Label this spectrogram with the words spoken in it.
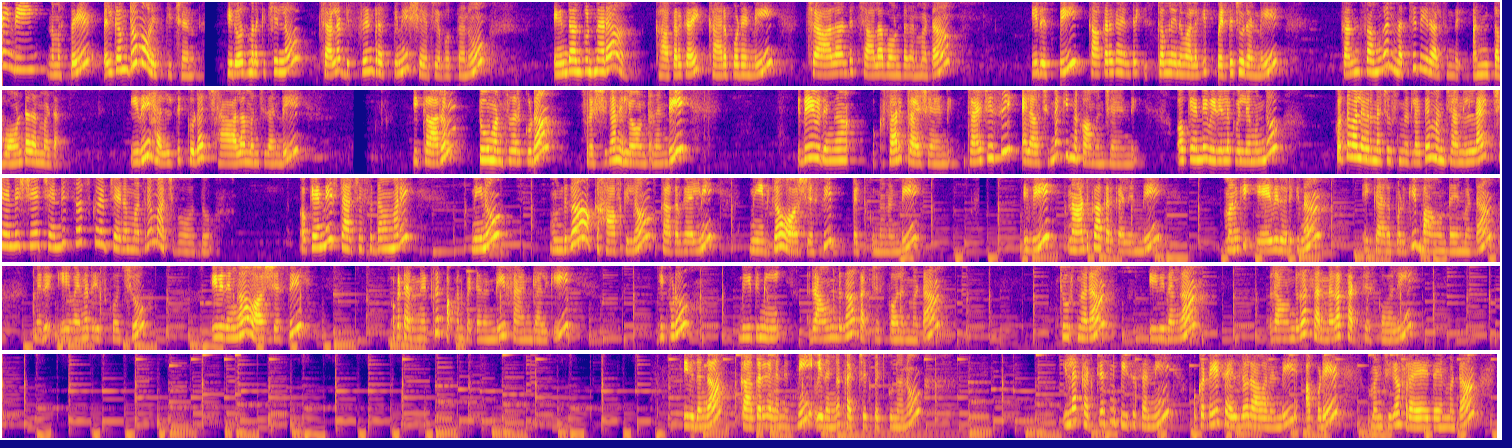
Hi అండి. నమస్తే welcome to Moni's kitchen. ఈరోజు మన కిచెన్లో చాలా డిఫరెంట్ రెసిపీని షేర్ చేయబోతున్నాను ఏంటో అనుకుంటున్నారా కాకరకాయ కారపొడి అండి చాలా అంటే చాలా బాగుంటుంది అనమాట ఈ రెసిపీ కాకరకాయ అంటే ఇష్టం లేని వాళ్ళకి పెట్టి చూడండి. కన్ఫామ్గా నచ్చి తీరాల్సిందే. అంత బాగుంటుంది అనమాట ఇది హెల్త్కి కూడా చాలా మంచిదండి. ఈ కారం టూ మంత్స్ వరకు కూడా ఫ్రెష్గా నిల్వ ఉంటుందండి. ఇదే విధంగా ఒకసారి ట్రై చేయండి. ట్రై చేసి ఎలా వచ్చిందో కింద కామెంట్ చేయండి. ఓకే అండి వీడియోలోకి వెళ్ళే ముందు కొత్త వాళ్ళు ఎవరైనా చూస్తున్నట్లయితే మన ఛానల్ లైక్ చేయండి షేర్ చేయండి సబ్స్క్రైబ్ చేయడం మాత్రం మర్చిపోవద్దు. ఓకే అండి స్టార్ట్ చేసేద్దామా మరి? నేను ముందుగా ఒక హాఫ్ కిలో కాకరకాయలని నీట్గా వాష్ చేసి పెట్టుకున్నానండి. ఇవి నాటు కాకరకాయలండి మనకి ఏవి దొరికినా ఈ కారపొడికి బాగుంటాయి అన్నమాట మీరు ఏవైనా తీసుకోవచ్చు. ఈ విధంగా వాష్ చేసి ఒక టెన్ మినిట్స్ పక్కన పెట్టానండి ఫ్యాన్ గాలికి. ఇప్పుడు వీటిని రౌండ్గా కట్ చేసుకోవాలన్నమాట. చూస్తున్నారా? ఈ విధంగా రౌండ్గా సన్నగా కట్ చేసుకోవాలి. ఈ విధంగా కాకరకాయలన్నింటినీ ఈ విధంగా కట్ చేసి పెట్టుకున్నాను. ఇలా కట్ చేసిన పీసెస్ అన్నీ ఒకటే సైజులో రావాలండి. అప్పుడే మంచిగా ఫ్రై అవుతాయి అన్నమాట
